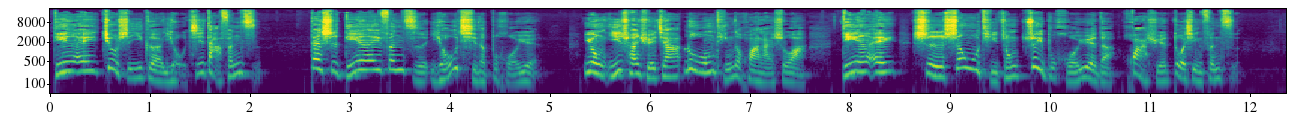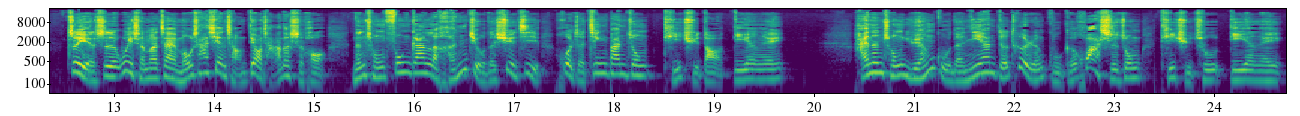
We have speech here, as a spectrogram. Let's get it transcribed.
DNA 就是一个有机大分子，但是 DNA 分子尤其的不活跃。用遗传学家陆翁廷的话来说啊，DNA 是生物体中最不活跃的化学惰性分子。这也是为什么在谋杀现场调查的时候，能从风干了很久的血迹或者精斑中提取到 DNA，还能从远古的尼安德特人骨骼化石中提取出 DNA。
